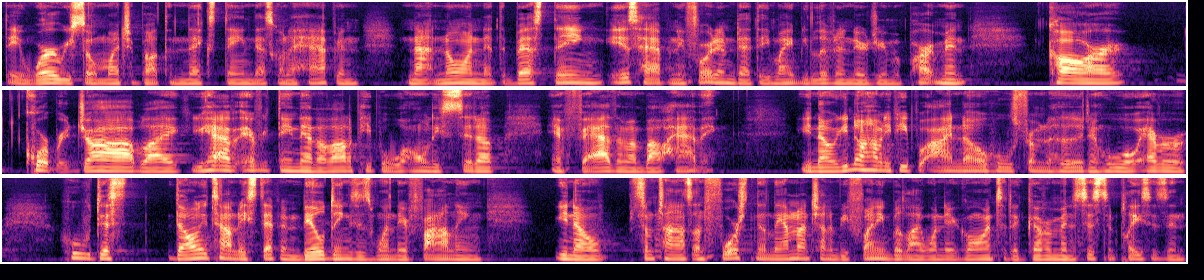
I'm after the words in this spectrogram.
they worry so much about the next thing that's going to happen, not knowing that the best thing is happening for them that they might be living in their dream apartment, car, corporate job, like you have everything that a lot of people will only sit up and fathom about having. You know, you know how many people I know who's from the hood and who will ever who just the only time they step in buildings is when they're filing you know, sometimes unfortunately, I'm not trying to be funny, but like when they're going to the government assistant places and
